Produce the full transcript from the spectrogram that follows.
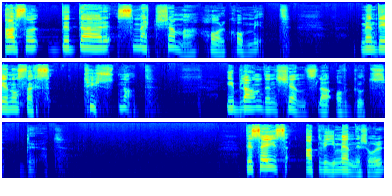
Alltså, det där smärtsamma har kommit. Men det är någon slags tystnad. Ibland en känsla av Guds död. Det sägs att vi människor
